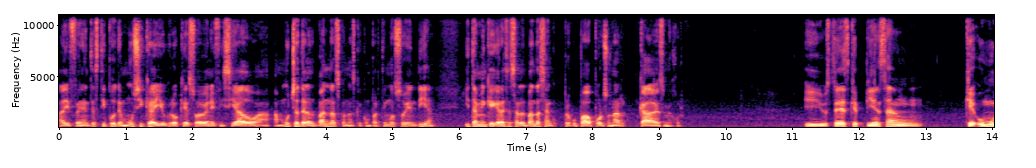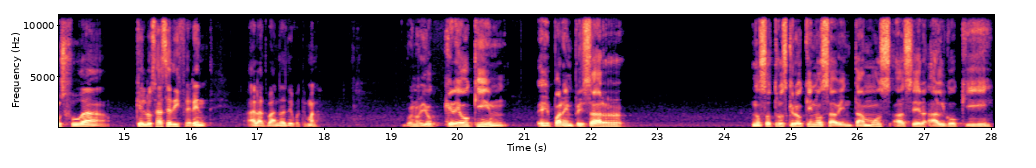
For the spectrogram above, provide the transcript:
a diferentes tipos de música y yo creo que eso ha beneficiado a, a, muchas de las bandas con las que compartimos hoy en día y también que gracias a las bandas se han preocupado por sonar cada vez mejor. ¿Y ustedes qué piensan que Humus Fuga, qué los hace diferente a las bandas de Guatemala? Bueno, yo creo que eh, para empezar, nosotros creo que nos aventamos a hacer algo que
